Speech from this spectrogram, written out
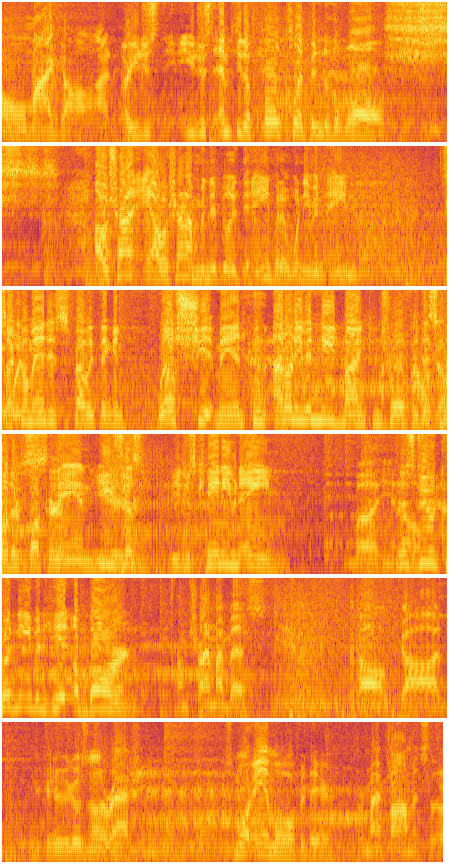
Oh my god. Are you just you just emptied a full clip into the wall. I was trying to I was trying to manipulate the aim, but it wouldn't even aim. Psycho Mantis is probably thinking, well shit man, I don't even need mind control for this motherfucker. stand He's here." just he just can't even aim. But you know, This dude couldn't even hit a barn. I'm trying my best. Oh God, here goes another ration There's more ammo over there. for my FAMAS though.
